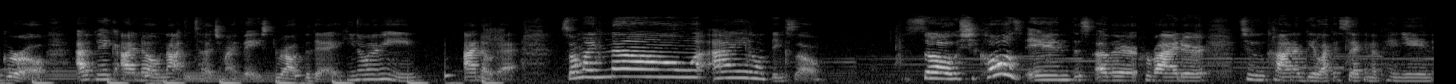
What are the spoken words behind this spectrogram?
girl, I think I know not to touch my face throughout the day. You know what I mean? I know that. So I'm like, no, I don't think so. So she calls in this other provider to kind of get like a second opinion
